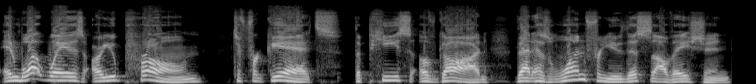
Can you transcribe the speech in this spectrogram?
In what ways are you prone to forget the peace of God that has won for you this salvation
